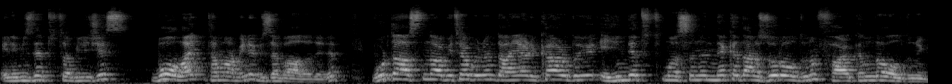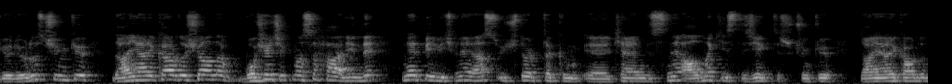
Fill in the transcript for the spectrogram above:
elimizde tutabileceğiz. Bu olay tamamıyla bize bağlı dedi. Burada aslında Abitabul'un Daniel Ricciardo'yu elinde tutmasının ne kadar zor olduğunun farkında olduğunu görüyoruz. Çünkü Daniel Ricciardo şu anda boşa çıkması halinde net bir biçimde en az 3-4 takım e, kendisini almak isteyecektir. Çünkü Daniel Ricciardo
